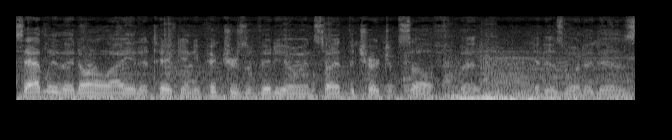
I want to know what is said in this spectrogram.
Sadly, they don't allow you to take any pictures of video inside the church itself, but it is what it is.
